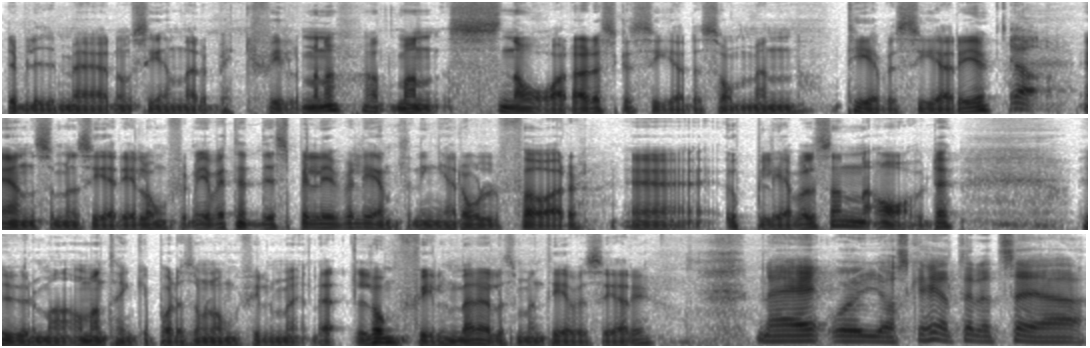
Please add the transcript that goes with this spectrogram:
det blir med de senare Beck-filmerna. Att man snarare ska se det som en tv-serie Ja, än som en serie långfilm. Jag vet inte, det spelar väl egentligen ingen roll för eh, upplevelsen av det. Hur man, om man tänker på det som långfilmer, långfilmer eller som en tv-serie. nej, och jag ska helt ärligt säga,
